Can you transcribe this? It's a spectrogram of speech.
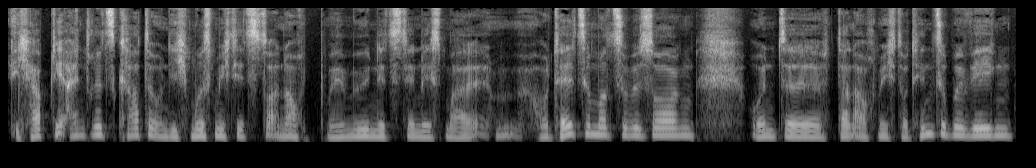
ich habe die Eintrittskarte und ich muss mich jetzt dann auch bemühen, jetzt demnächst mal ein Hotelzimmer zu besorgen und äh, dann auch mich dorthin zu bewegen.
